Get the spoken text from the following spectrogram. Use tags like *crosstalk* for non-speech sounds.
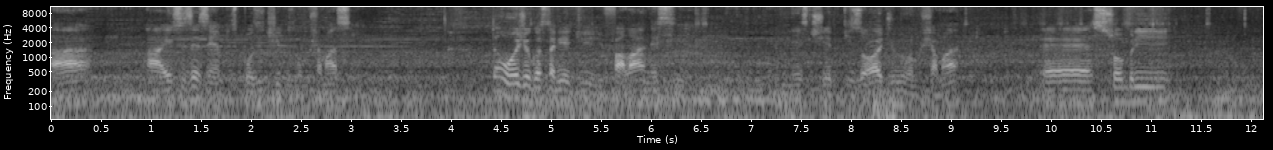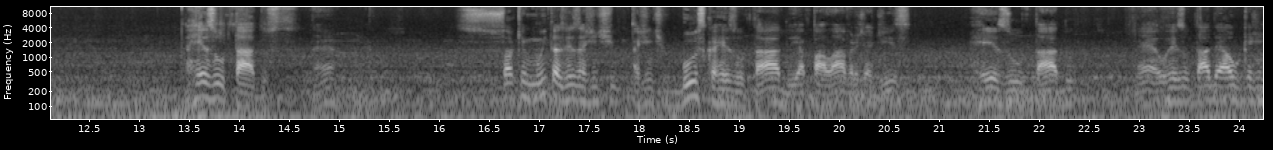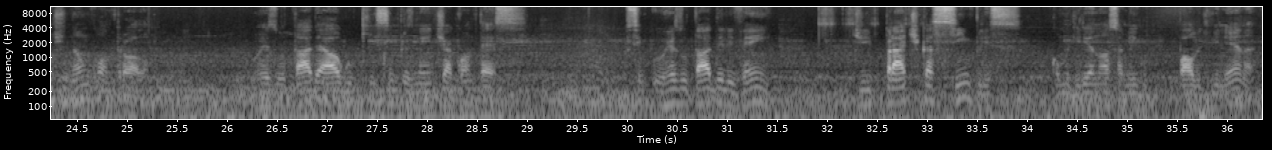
a, a esses exemplos positivos, vamos chamar assim. Então hoje eu gostaria de falar nesse, neste episódio, vamos chamar, é, sobre resultados. Né? Só que muitas vezes a gente, a gente busca resultado e a palavra já diz resultado né? O resultado é algo que a gente não controla. O resultado é algo que simplesmente acontece. O resultado ele vem de práticas simples, como diria nosso amigo Paulo de Vilhena,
